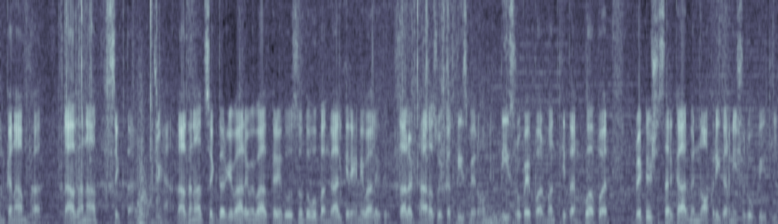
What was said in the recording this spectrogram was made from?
उनका नाम था राधानाथ सिकदर। जी हाँ राधानाथ सिकदर के बारे में बात करें दोस्तों तो वो बंगाल के रहने वाले थे। साल अठारह सौ इकतीस में उन्होंने तीस रुपए पर मंथ की तनख्वाह पर ब्रिटिश सरकार में नौकरी करनी शुरू की थी।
